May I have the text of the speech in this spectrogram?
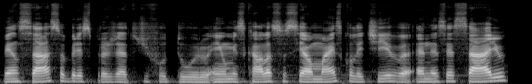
pensar sobre esse projeto de futuro em uma escala social mais coletiva é necessário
